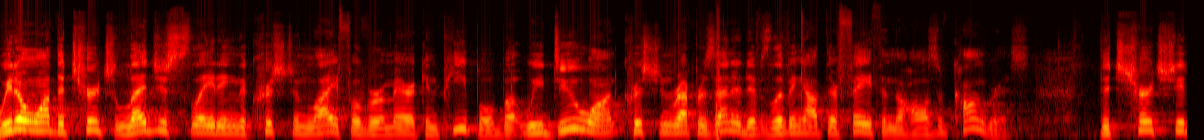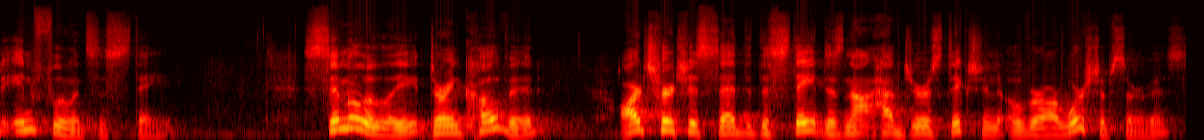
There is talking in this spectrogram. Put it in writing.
we don't want the church legislating the Christian life over American people, but we do want Christian representatives living out their faith in the halls of Congress. The church should influence the state. Similarly, during COVID, our church has said that the state does not have jurisdiction over our worship service,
